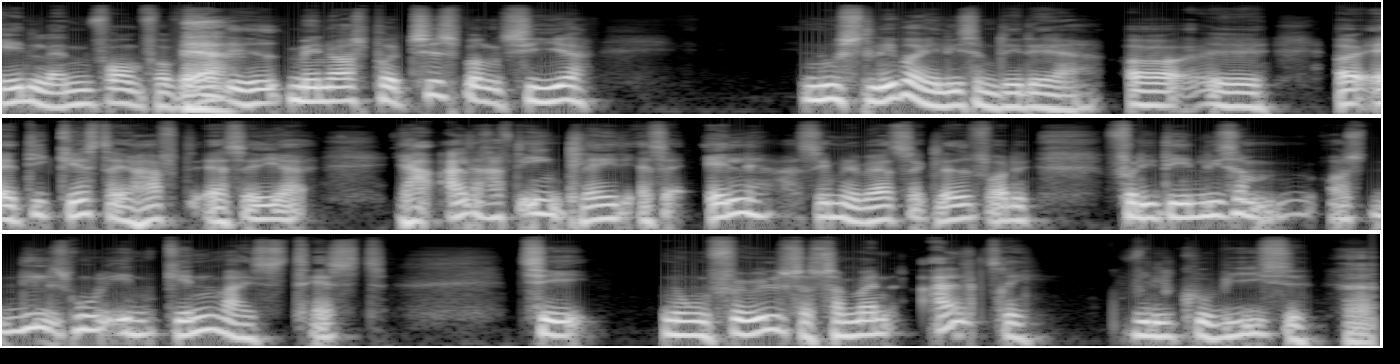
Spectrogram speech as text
en eller anden form for Ja. værdighed, men også på et tidspunkt siger, nu slipper jeg ligesom det der. Og, øh, og af de gæster, jeg har haft, altså jeg, jeg har aldrig haft en klage. Altså alle har simpelthen været så glade for det, fordi det er ligesom også en lille smule en genvejstast til nogle følelser, som man aldrig ville kunne vise. Ja.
